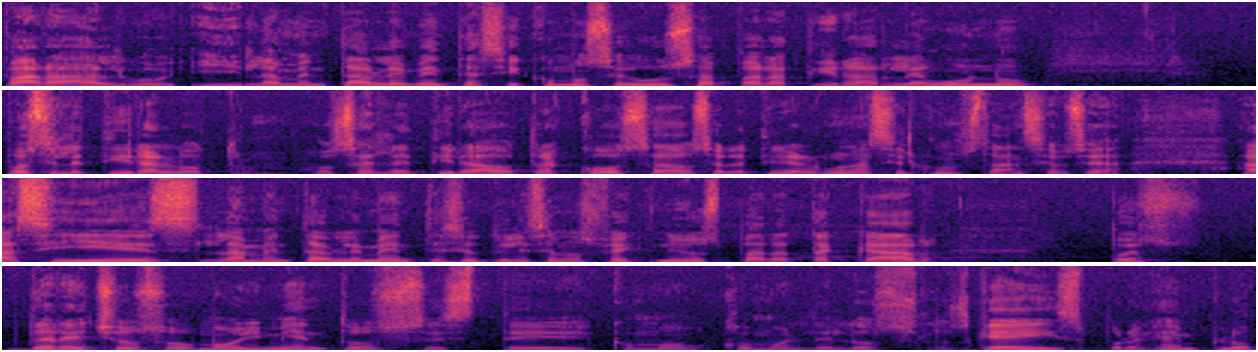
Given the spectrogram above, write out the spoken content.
para algo. Y lamentablemente así como se usa para tirarle a uno, pues se le tira al otro. O se le tira a otra cosa o se le tira a alguna circunstancia. O sea, así es, lamentablemente se utilizan los fake news para atacar, pues, derechos o movimientos este, como, como el de los, los gays, por ejemplo,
